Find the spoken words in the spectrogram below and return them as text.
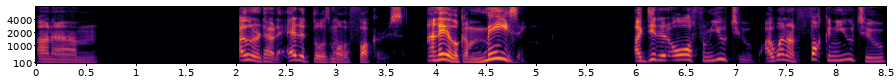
And um, I learned how to edit those motherfuckers, and they look amazing. I did it all from YouTube. I went on fucking YouTube,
